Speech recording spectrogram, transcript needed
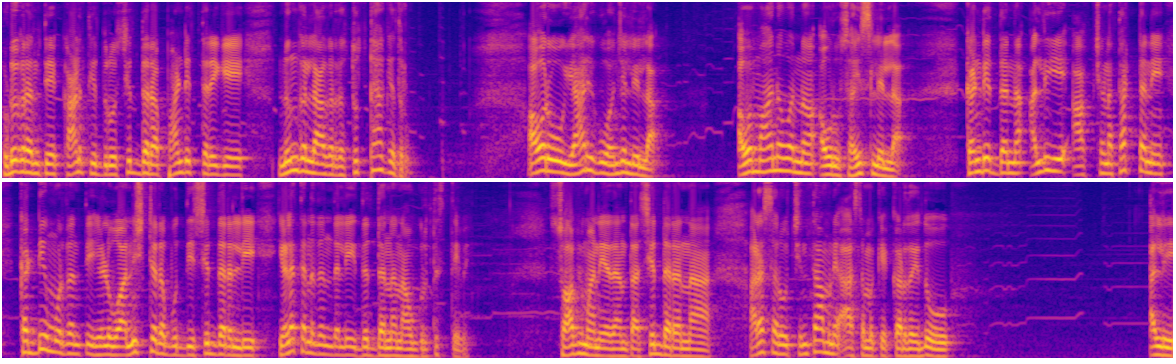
ಹುಡುಗರಂತೆ ಕಾಣ್ತಿದ್ದರು ಸಿದ್ಧರ ಪಾಂಡಿತ್ಯರಿಗೆ ನುಂಗಲಾಗದ ತುತ್ತಾಗಿದ್ದರು ಅವರು ಯಾರಿಗೂ ಅಂಜಲಿಲ್ಲ, ಅವಮಾನವನ್ನು ಅವರು ಸಹಿಸಲಿಲ್ಲ. ಕಂಡಿದ್ದನ್ನು ಅಲ್ಲಿಯೇ ಆ ಕ್ಷಣ ತಟ್ಟನೆ ಕಡ್ಡಿ ಮುರಿದಂತೆ ಹೇಳುವ ನಿಷ್ಠರ ಬುದ್ಧಿ ಸಿದ್ಧರಲ್ಲಿ ಎಳೆತನದಿಂದಲೇ ಇದ್ದದ್ದನ್ನು ನಾವು ಗುರುತಿಸ್ತೇವೆ ಸ್ವಾಭಿಮಾನಿಯಾದಂಥ ಸಿದ್ಧರನ್ನು ಅರಸರು ಚಿಂತಾಮಣಿ ಆಶ್ರಮಕ್ಕೆ ಕರೆದೊಯ್ದು ಅಲ್ಲಿ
